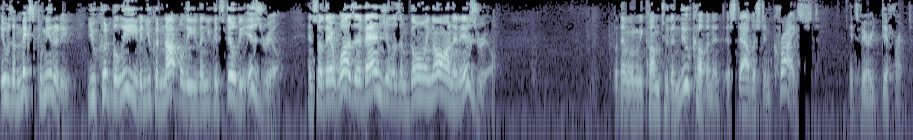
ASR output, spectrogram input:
It was a mixed community. You could believe and you could not believe, and you could still be Israel. And so there was evangelism going on in Israel. But then when we come to the new covenant established in Christ, it's very different.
